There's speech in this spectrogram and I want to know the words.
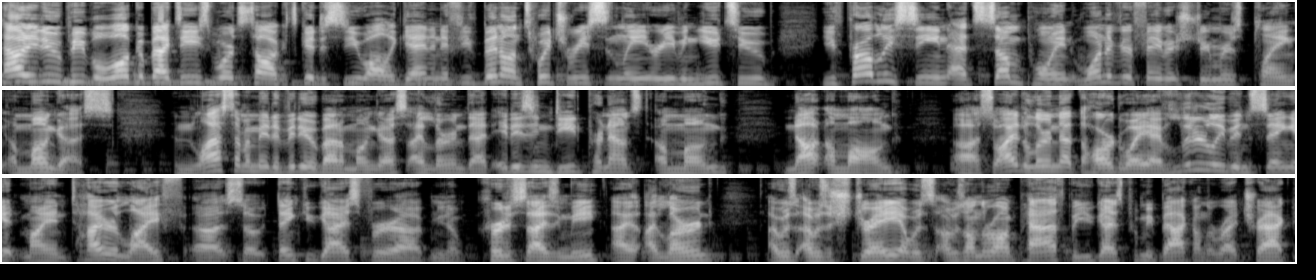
Howdy do people, welcome back to Esports Talk. It's good to see you all again. And if you've been on Twitch recently or even YouTube, you've probably seen at some point one of your favorite streamers playing Among Us. And last time I made a video about Among Us, I learned that it is indeed pronounced Among, not Among. Uh, so I had to learn that the hard way. I've literally been saying it my entire life. Uh, so thank you guys for uh, you know criticizing me. I, I learned. I was I was astray. I was I was on the wrong path, but you guys put me back on the right track.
